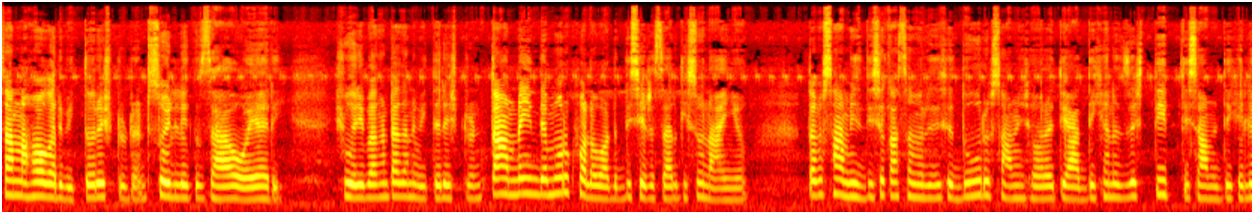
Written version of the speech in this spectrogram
সান্না হগার ভিতর রেস্টুরেন্ট চললে যা হয় আরই শুয়ারি বাগান টাগানের ভিতরে রেস্টুরেন্ট তা আমরা ইন্দিয়া মোরগ ফলো অর্ডার দিছি, এটা আর কিছু নাইও। তবে স্বামীজ দিছে, কাঁচামরিচ দিছে, দূর স্বামী সরাইতে আর দিখানে যে তৃপ্তি স্বামী দেখালে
